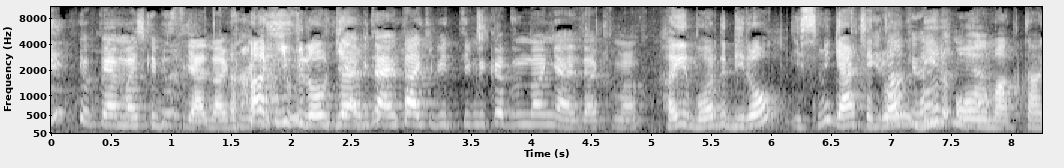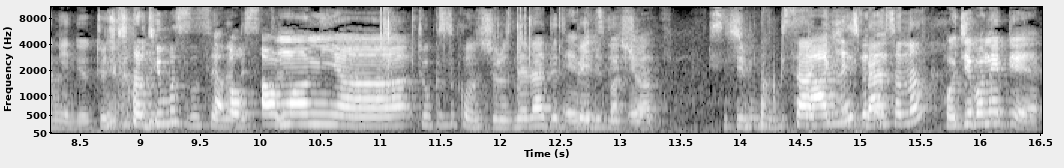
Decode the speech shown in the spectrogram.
Yok ben başka birisi geldi aklıma. Hangi bir ol ya geldi? bir tane takip ettiğim bir kadından geldi aklıma. Hayır bu arada bir ol ismi gerçekten Birol güven bir kim ya? olmaktan geliyor. Çocuklar duymasın senaristi. Aman ya. Çok hızlı konuşuyoruz. Neler dedik Evet, belli bak, değil şu an. evet. Şimdi bak bir sakinleş. Sakin, Ben sana Hoca bana hep diyor ya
